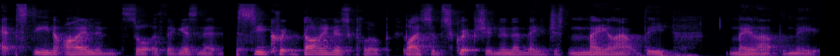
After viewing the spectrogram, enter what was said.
yeah. Epstein Island sort of thing, isn't it? A secret diners club by subscription, and then they just mail out the mail out the meat.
